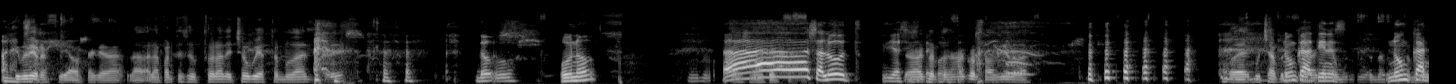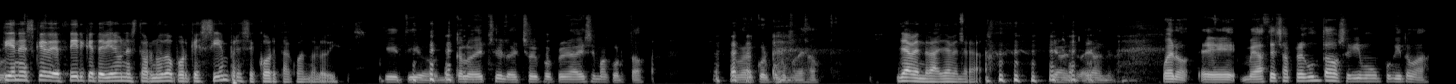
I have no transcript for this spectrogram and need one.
Hola, Estoy medio Cherry. resfriado, o sea que la, la- la parte seductora, de hecho, voy a estornudar en 3, Dos, 2, uno. 1. ¡Ah! ¡Salud! Y así Se me ha cortado, me mierda. Joder, mucha Nunca tienes- Nunca tienes que decir que te viene un estornudo porque siempre se corta cuando lo dices. Sí, tío, nunca lo he hecho y lo he hecho hoy por primera vez y se me ha cortado. El cuerpo que me ha dejado. Ya vendrá, ya vendrá. Ya vendrá, ya vendrá. Bueno, eh, ¿me hace esas preguntas o seguimos un poquito más?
